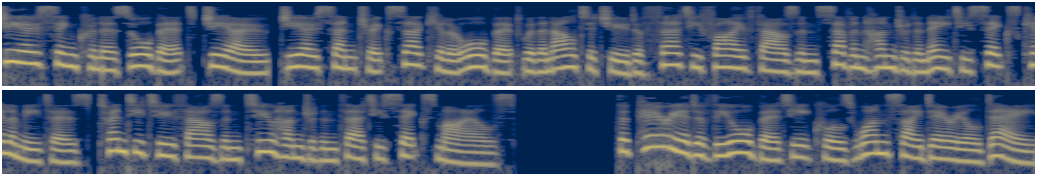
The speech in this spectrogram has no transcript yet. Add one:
Geosynchronous orbit GEO, geocentric circular orbit with an altitude of 35,786 kilometers, 22,236 miles. The period of the orbit equals one sidereal day,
